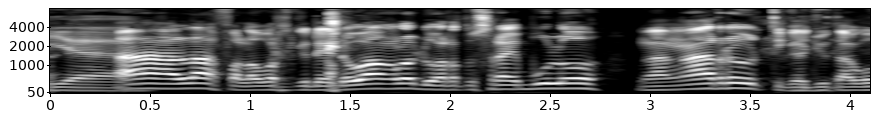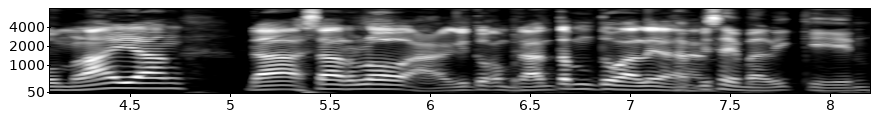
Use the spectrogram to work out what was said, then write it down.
Iya. Alah followers gede doang lo 200 ribu lo nggak ngaruh 3 juta gue melayang dasar lo ah gitu kan berantem tuh kalian. Tapi saya balikin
